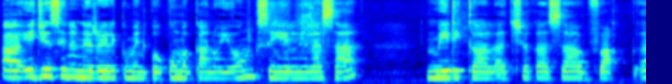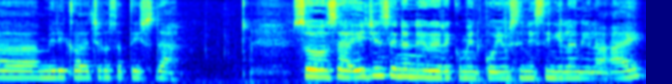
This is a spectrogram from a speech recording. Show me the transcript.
ah, agency na nire-recommend ko kung magkano yung singil nila sa medical at saka sa vac, ah, medical at saka sa TISDA. So, sa agency na nire-recommend ko, yung sinisingilan nila ay,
